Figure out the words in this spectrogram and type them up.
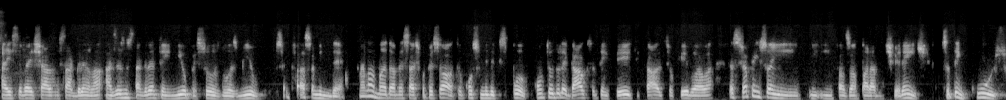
aí você vai achar no Instagram lá, às vezes no Instagram tem mil pessoas, duas mil, você faça a mínima ideia. Lá, manda uma mensagem para o pessoal, tô consumindo aqui, pô, conteúdo legal que você tem feito e tal, não sei o que, blá, blá. Você já pensou em, em, em fazer uma parada diferente? Você tem curso,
